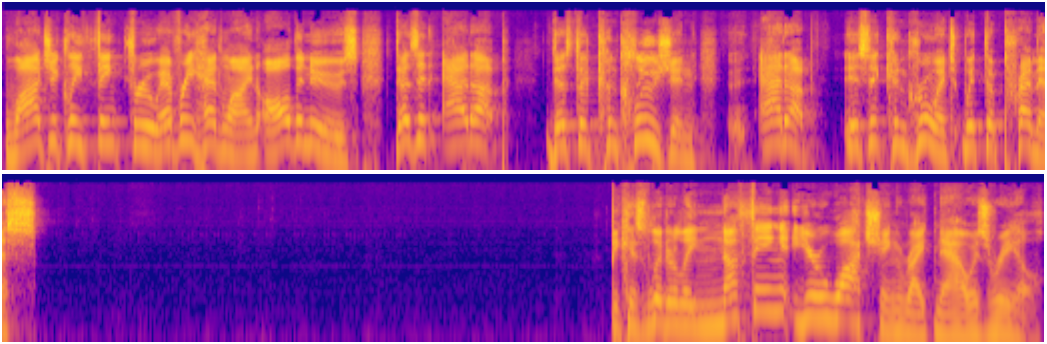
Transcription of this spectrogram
Logically think through every headline, all the news. Does it add up? Does the conclusion add up? Is it congruent with the premise? Because literally nothing you're watching right now is real.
